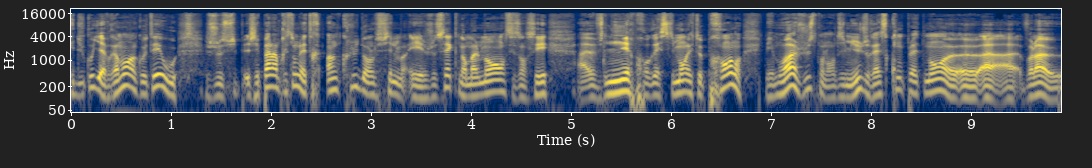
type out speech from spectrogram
Et du coup, il y a vraiment un côté où je suis, j'ai pas l'impression d'être inclus dans le film. Et je sais que normalement, c'est censé euh, venir progressivement et te prendre. Mais moi, juste pendant 10 minutes, je reste complètement, euh, à- voilà, euh,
